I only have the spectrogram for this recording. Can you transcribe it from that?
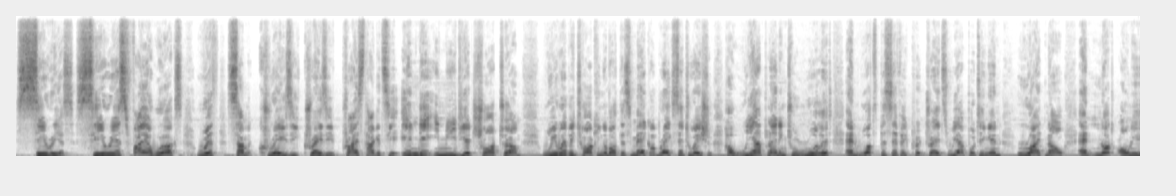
serious, serious fireworks with some crazy, crazy price targets here in the immediate short term. We will be talking about this make or break situation, how we are planning to rule it, and what specific trades we are putting in right now. And not only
